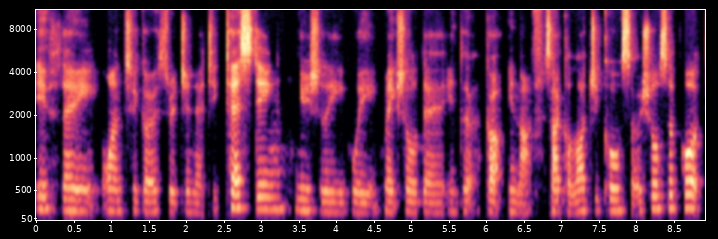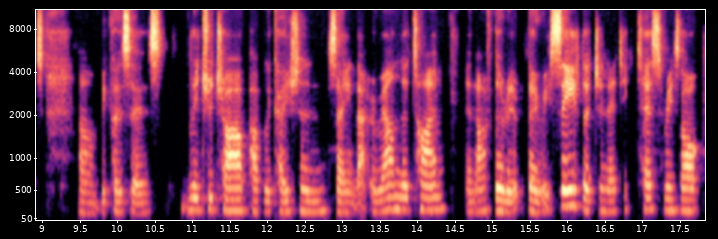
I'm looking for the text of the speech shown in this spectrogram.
if they want to go through genetic testing, usually we make sure they got enough psychological, social support um, because there's literature publication saying that around the time and after they receive the genetic test result,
